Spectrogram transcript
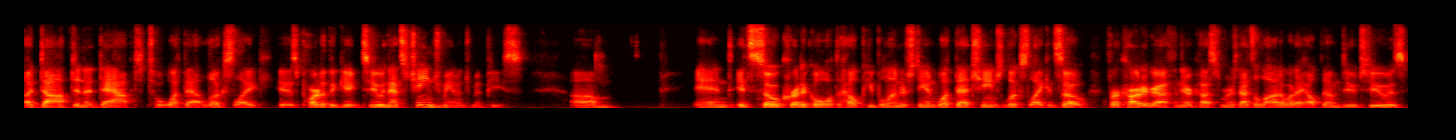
adopt and adapt to what that looks like is part of the gig too, and that's change management piece. Um, and it's so critical to help people understand what that change looks like. And so for Cartegraph and their customers, that's a lot of what I help them do too, is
